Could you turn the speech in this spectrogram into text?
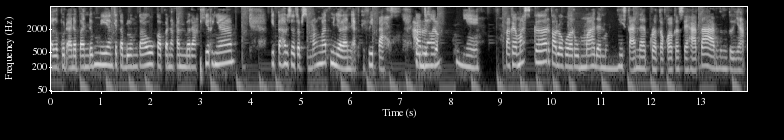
Walaupun ada pandemi yang kita belum tahu kapan akan berakhirnya, kita harus tetap semangat menjalani aktivitas. Harus Dan jangan nih pakai masker kalau keluar rumah dan memenuhi standar protokol kesehatan tentunya.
